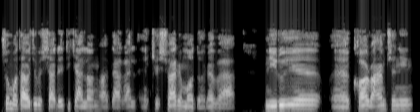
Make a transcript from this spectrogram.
چون با توجه به شرایطی که الان حداقل کشور ما داره و نیروی کار و همچنین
